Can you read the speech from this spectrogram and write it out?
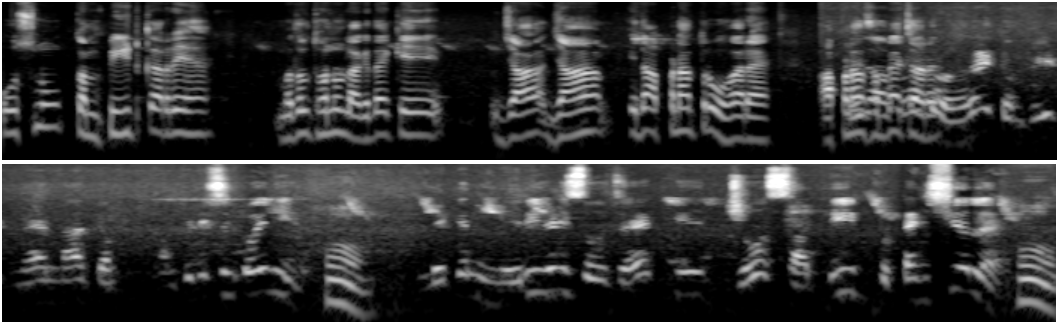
ਉਸ ਨੂੰ ਕੰਪੀਟ ਕਰ ਰਿਹਾ ਹੈ। ਮਤਲਬ ਤੁਹਾਨੂੰ ਲੱਗਦਾ ਕਿ ਜਾਂ ਜਾਂ ਇਹਦਾ ਆਪਣਾ ਧਰੋਹਰ ਹੈ ਆਪਣਾ ਸੱਭਿਆਚਾਰ ਹੈ? ਹੈ ਕੰਪੀਟ ਮੈਂ ਨਾ ਕੰਪੀਟੀਸ਼ਨ ਕੋਈ ਨਹੀਂ ਹੈ। ਹੂੰ। ਲੇਕਿਨ ਮੇਰੀ ਜਿਹੜੀ ਸੋਚ ਹੈ ਕਿ ਜੋ ਸਾਡੀ ਪੋਟੈਂਸ਼ੀਅਲ ਹੈ ਹੂੰ।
